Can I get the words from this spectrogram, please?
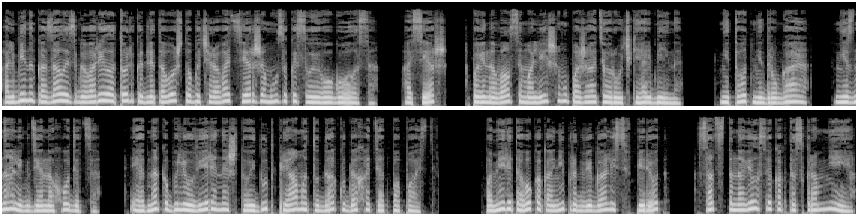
Альбина, казалось, говорила только для того, чтобы очаровать Сержа музыкой своего голоса, а Серж повиновался малейшему пожатию ручки Альбины. Ни тот, ни другая не знали, где находятся, и однако были уверены, что идут прямо туда, куда хотят попасть. По мере того, как они продвигались вперед, сад становился как-то скромнее,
